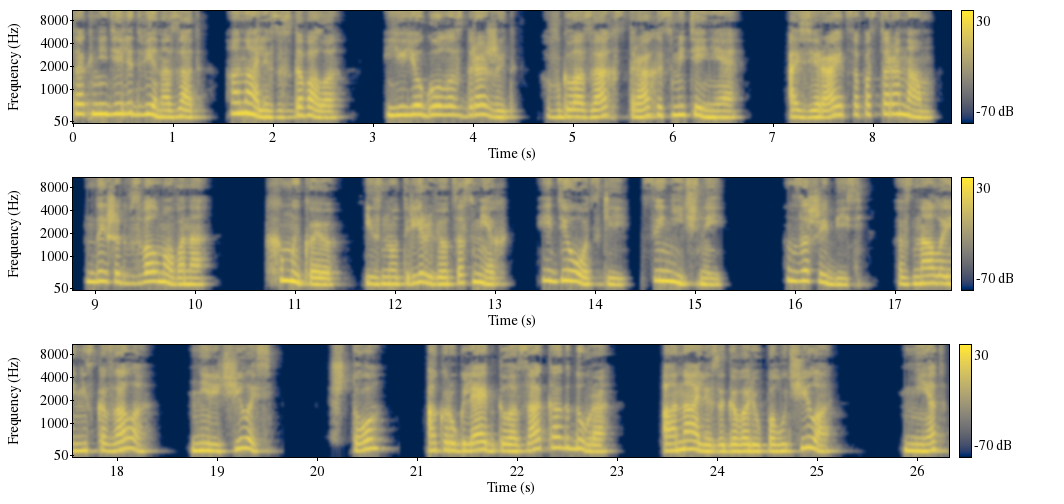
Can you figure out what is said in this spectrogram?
«Так недели две назад. Анализы сдавала». Ее голос дрожит, в глазах страх и смятение. Озирается по сторонам, дышит взволнованно. Хмыкаю, изнутри рвется смех. Идиотский, циничный. Зашибись. Знала и не сказала? Не лечилась? Что? Округляет глаза, как дура. Анализы, говорю, получила? Нет.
